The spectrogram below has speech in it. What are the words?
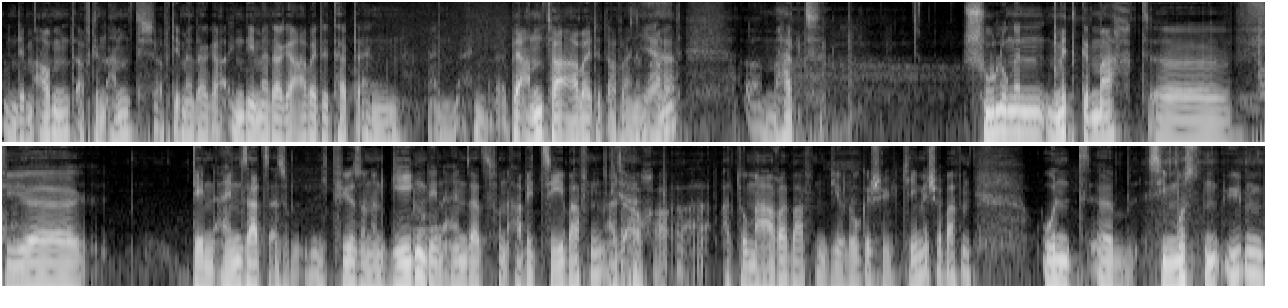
in dem Abend, auf dem Amt, auf dem er da, in dem er da gearbeitet hat. Ein, ein, ein Beamter arbeitet auf einem Ja. Amt, ähm, hat Schulungen mitgemacht äh, für den Einsatz, also nicht für, sondern gegen den Einsatz von ABC-Waffen, also Ja. auch äh, atomare Waffen, biologische, chemische Waffen. Und äh, sie mussten üben,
